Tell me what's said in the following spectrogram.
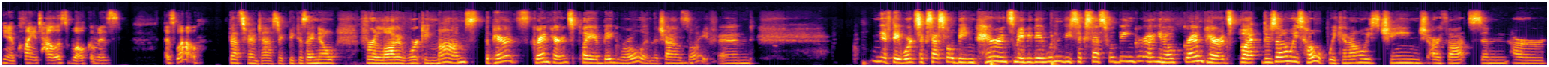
you know clientele is welcome as as well. That's fantastic because I know for a lot of working moms, the parents, grandparents play a big role in the child's mm-hmm. life. And if they weren't successful being parents, maybe they wouldn't be successful being, you know, grandparents. But there's always hope. We can always change our thoughts and our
